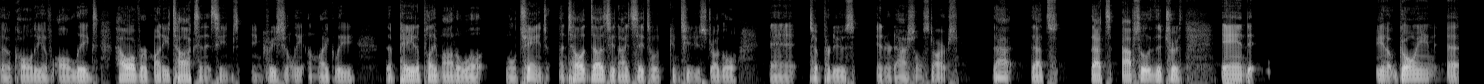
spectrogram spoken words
the quality of all leagues. However, money talks and it seems increasingly unlikely the pay to play model will will change. Until it does, the United States will continue to struggle and to produce international stars. That that's that's absolutely the truth. And you know going uh,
